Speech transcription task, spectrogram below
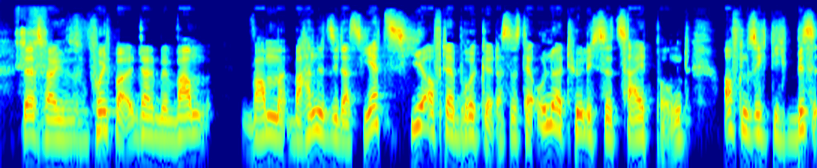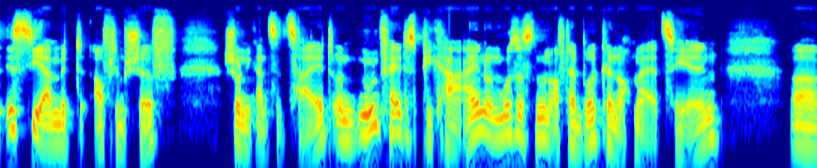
das war furchtbar. Warum, warum behandelt sie das jetzt hier auf der Brücke? Das ist der unnatürlichste Zeitpunkt. Offensichtlich bis, ist sie ja mit auf dem Schiff schon die ganze Zeit. Und nun fällt es Picard ein und muss es nun auf der Brücke nochmal erzählen. Äh,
